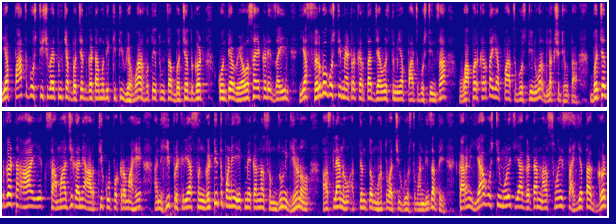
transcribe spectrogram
या पाच गोष्टीशिवाय तुमच्या बचत गटामध्ये किती व्यवहार होते तुमचा बचत गट कोणत्या व्यवसायाकडे जाईल या सर्व गोष्टी मॅटर करतात. ज्यावेळेस तुम्ही या पाच गोष्टींचा वापर करता या पाच गोष्टींवर लक्ष ठेवता. बचत गट हा एक सामाजिक आणि आर्थिक उपक्रम आहे आणि ही प्रक्रिया संघटितपणे एकमेकांना समजून घेणं असल्यानं अत्यंत महत्त्वाची गोष्ट मानली जाते. कारण या गोष्टीमुळेच या गटांना स्वयंसहाय्यता गट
